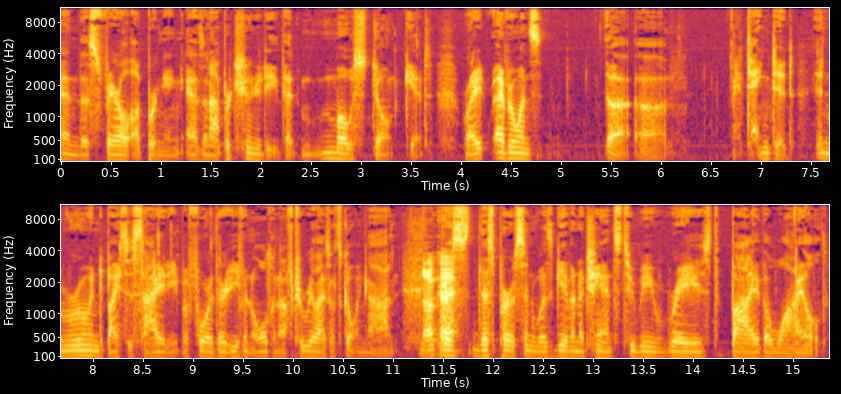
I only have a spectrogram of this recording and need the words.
and this feral upbringing as an opportunity that most don't get right? Everyone's uh, uh, tainted and ruined by society before they're even old enough to realize what's going on. Okay. This this person was given a chance to be raised by the wild,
